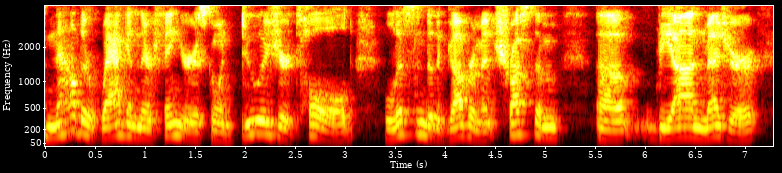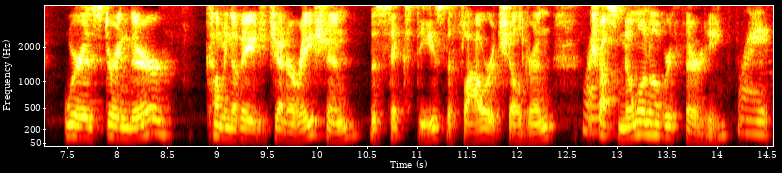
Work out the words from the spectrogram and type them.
now they're wagging their fingers, going, "Do as you're told. Listen to the government. Trust them uh, beyond measure." Whereas during their coming of age generation, the '60s, the flower children, Right. trust no one over thirty. Right.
